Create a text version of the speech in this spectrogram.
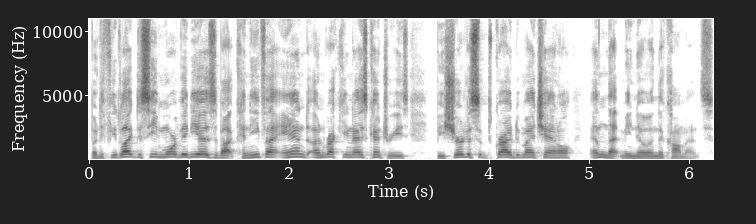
but if you'd like to see more videos about CONIFA and unrecognized countries, be sure to subscribe to my channel and let me know in the comments.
